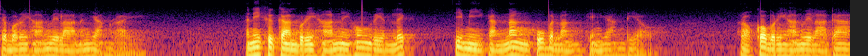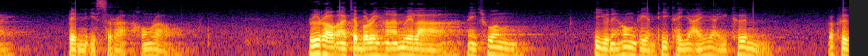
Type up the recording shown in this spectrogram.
จะบริหารเวลานั้นอย่างไร อันนี้คือการบริหารในห้องเรียนเล็ก ที่มีการนั่งคู่บัลลังก์เพียงอย่างเดียว เราก็บริหารเวลาได้ เป็นอิสระของเรา หรือเราอาจจะบริหารเวลาในช่วงที่อยู่ในห้องเรียนที่ขยายใหญ่ขึ้น ก็คือ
